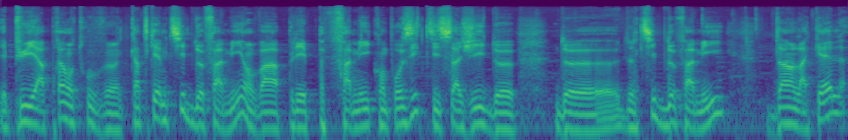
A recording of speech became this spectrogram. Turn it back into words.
Et puis après, on trouve un quatrième type de famille, on va appeler famille composite. Il s'agit de, de, d'un type de famille dans laquelle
